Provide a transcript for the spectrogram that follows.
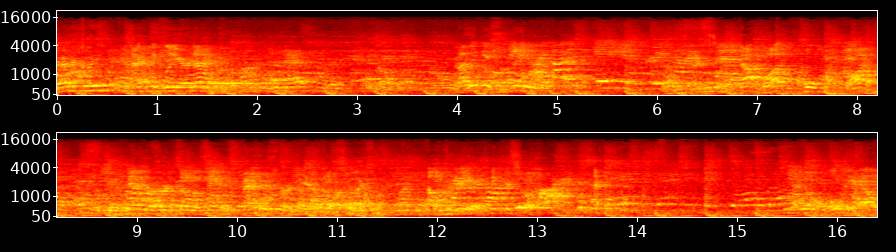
Technically? Technically, you're next. I think you should sing. Not what? Oh my god. You've never heard someone sing in Spanish or How great. Pick your song. Holy hell.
